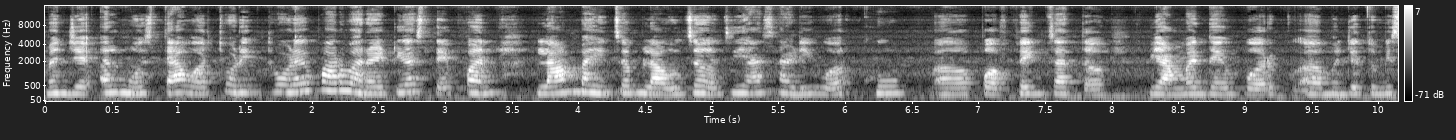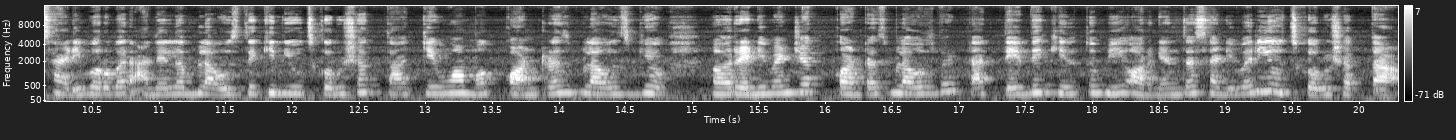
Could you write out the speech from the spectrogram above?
म्हणजे ऑलमोस्ट त्यावर थोडी थोडेफार व्हरायटी असते पण लांब बाहीचं ब्लाऊजच या साडीवर खूप परफेक्ट जातं. यामध्ये वर्क म्हणजे तुम्ही साडीबरोबर आलेलं ब्लाऊज देखील यूज करू शकता किंवा मग कॉन्ट्रास्ट ब्लाऊज घेऊ रेडीमेड जे कॉन्ट्रास्ट ब्लाऊज भेटतात ते देखील तुम्ही ऑर्गॅन्झा साडीवर यूज करू शकता.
